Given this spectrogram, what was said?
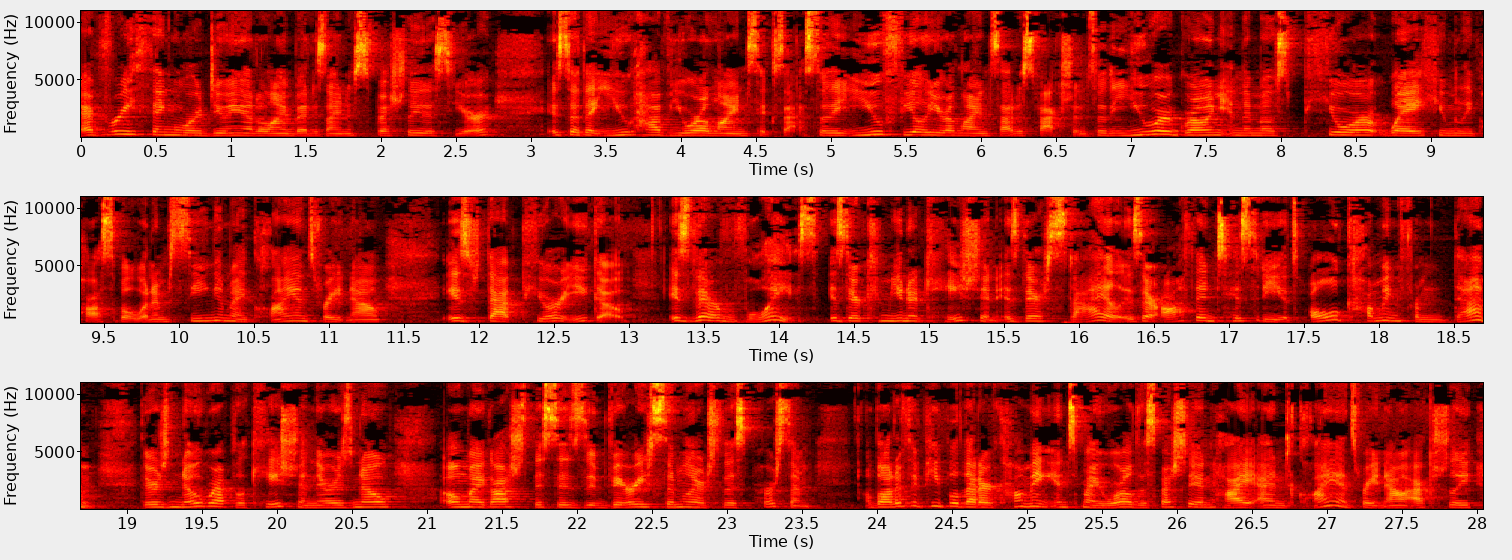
everything we're doing at Align by Design, especially this year, is so that you have your aligned success, so that you feel your aligned satisfaction, so that you are growing in the most pure way humanly possible. What I'm seeing in my clients right now is that pure ego? Is their voice? Is their communication? Is their style? Is their authenticity? It's all coming from them. There's no replication. There is no, oh my gosh, this is very similar to this person. A lot of the people that are coming into my world, especially in high end clients right now, actually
